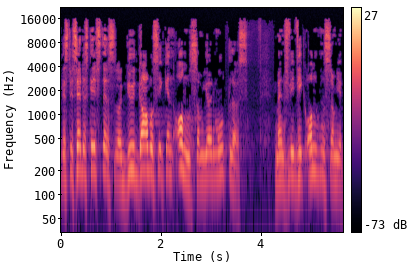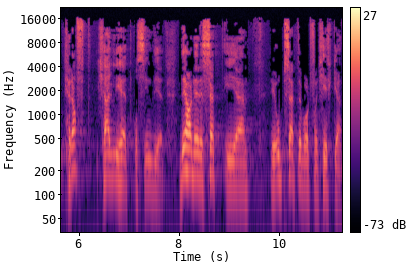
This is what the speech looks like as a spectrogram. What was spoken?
hvis du ser det skriftstedet, så Gud gav oss ikke en ånd som gjør motløs, men vi fikk ånden som gir kraft, kjærlighet og sindighet. Det har dere sett i, eh, i oppsettet vårt for kirken.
